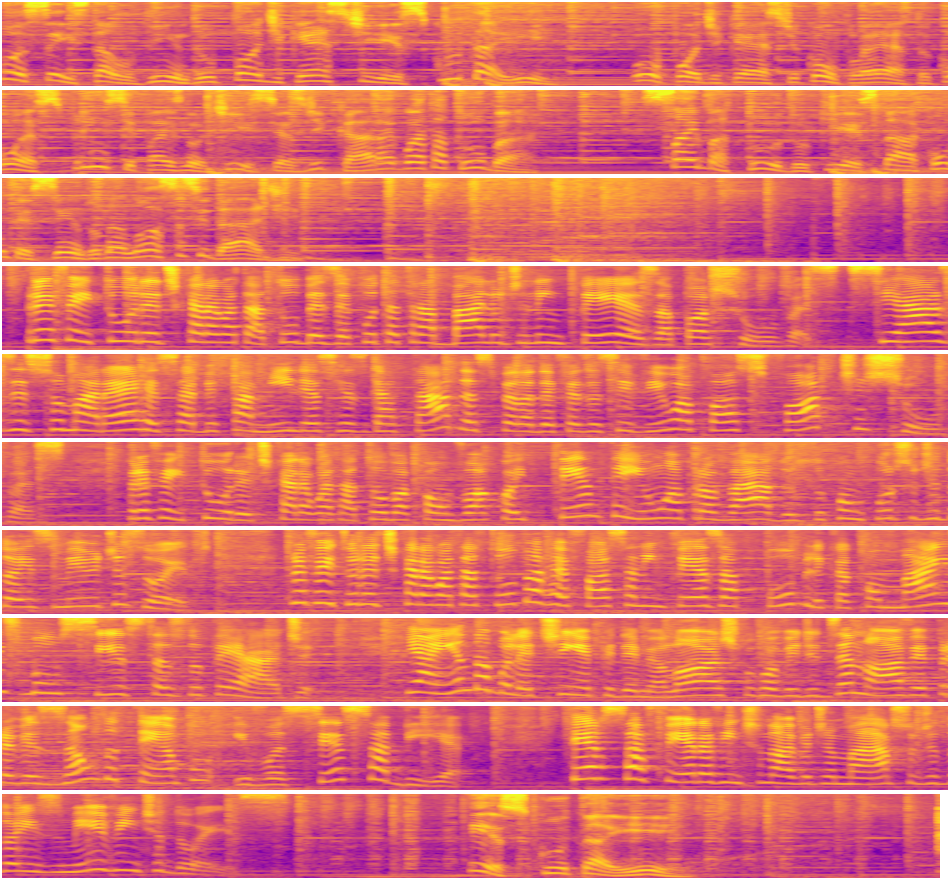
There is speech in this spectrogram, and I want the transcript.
Você está ouvindo o podcast Escuta Aí o podcast completo com as principais notícias de Caraguatatuba. Saiba tudo o que está acontecendo na nossa cidade. Prefeitura de Caraguatatuba executa trabalho de limpeza após chuvas. Ciase Sumaré recebe famílias resgatadas pela Defesa Civil após fortes chuvas. Prefeitura de Caraguatatuba convoca 81 aprovados do concurso de 2018. Prefeitura de Caraguatatuba reforça a limpeza pública com mais bolsistas do PEAD. E ainda boletim epidemiológico Covid-19, previsão do tempo e você sabia. Terça-feira, 29 de março de 2022. Escuta aí.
